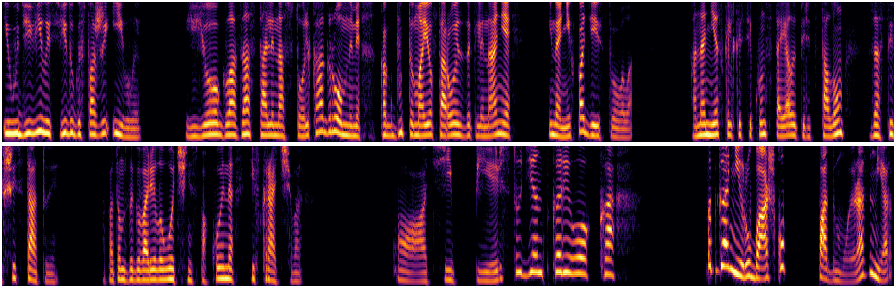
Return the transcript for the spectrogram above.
и удивилась виду госпожи Иллы. Ее глаза стали настолько огромными, как будто мое второе заклинание и на них подействовало. Она несколько секунд стояла перед столом застывшей статуи, а потом заговорила очень спокойно и вкрадчиво. «А теперь, студент Кариокко, подгони рубашку под мой размер».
